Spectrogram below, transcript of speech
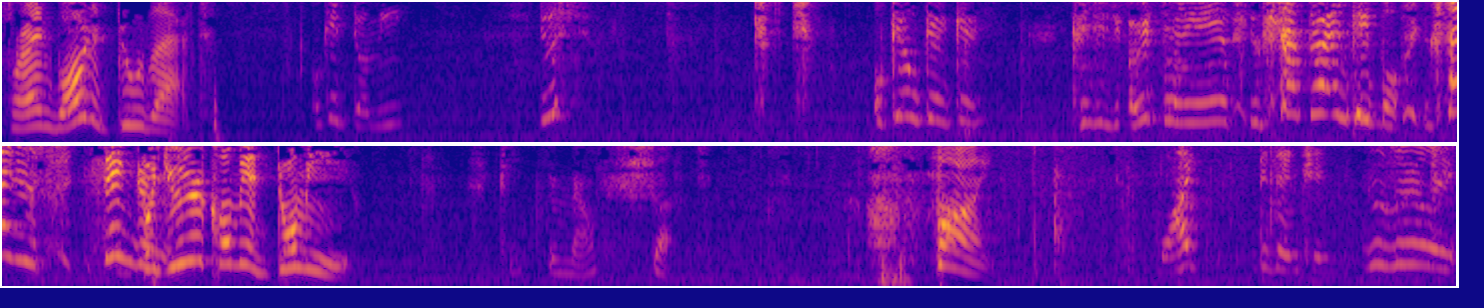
Friend, why would it do that? Okay, dummy. Okay, okay, okay. Can you, are you threatening him? You can't threaten people. You can't use fingers. But Junior called me a dummy. Keep your mouth shut. Fine. Why detention? You literally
